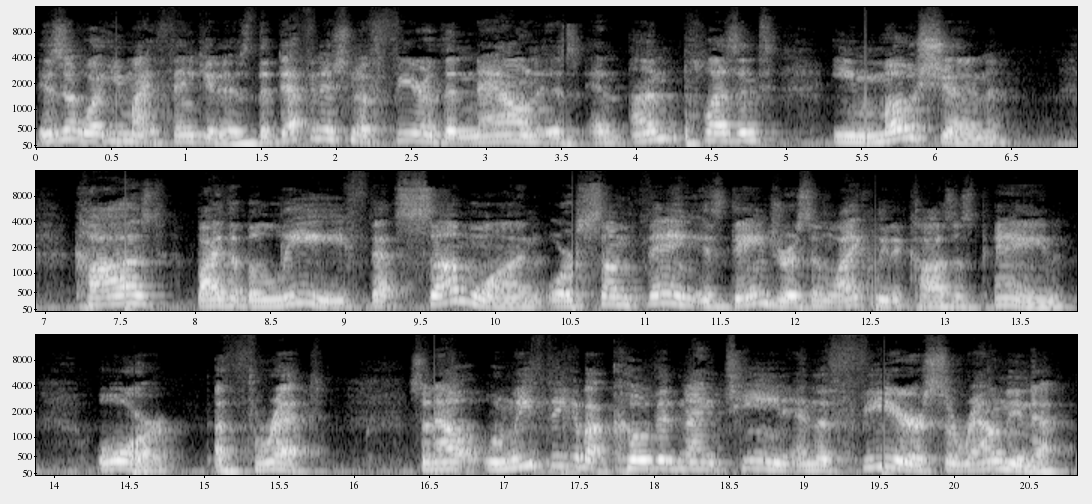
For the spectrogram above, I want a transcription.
isn't what you might think it is. The definition of fear, the noun, is an unpleasant emotion caused by the belief that someone or something is dangerous and likely to cause us pain or a threat. So now, when we think about COVID 19 and the fear surrounding that,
